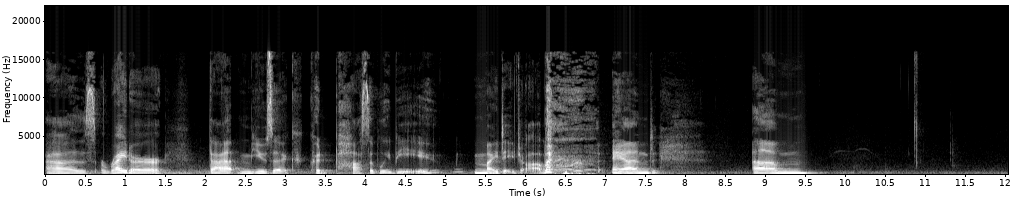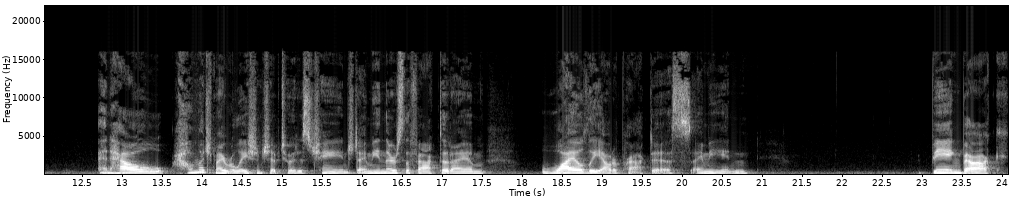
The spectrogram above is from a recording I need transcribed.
as a writer, that music could possibly be my day job. and um and how how much my relationship to it has changed. I mean, there's the fact that I am wildly out of practice. I mean, being back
